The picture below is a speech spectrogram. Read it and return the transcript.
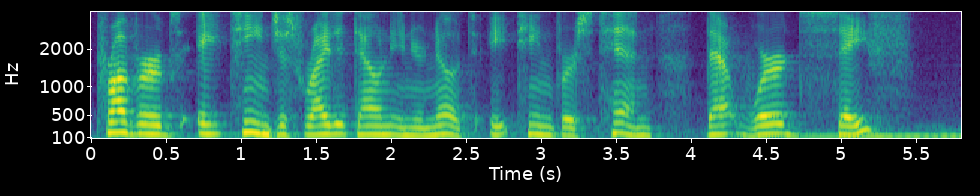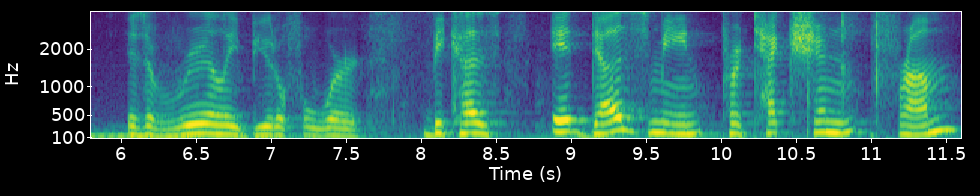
Proverbs 18, just write it down in your notes 18, verse 10. That word safe is a really beautiful word because it does mean protection from,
